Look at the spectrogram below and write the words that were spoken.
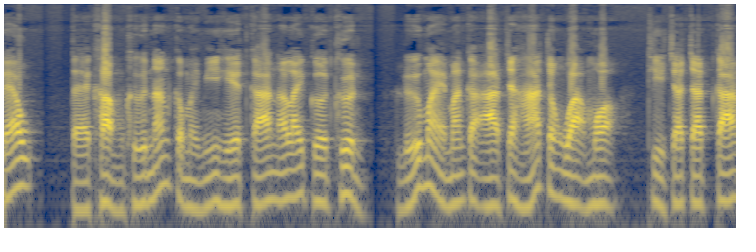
แล้ว แต่ค่ำคืนนั้นก็ไม่มีเหตุการณ์อะไรเกิดขึ้น หรือไม่มันก็อาจจะหาจังหวะเหมาะ ที่จะจัดการ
